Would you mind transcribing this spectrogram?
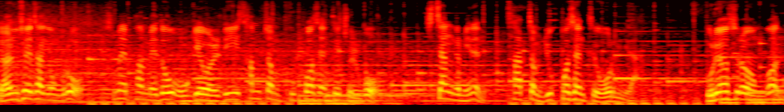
연쇄 작용으로 소매 판매도 5개월 뒤 3.9% 줄고 시장 금리는 4.6% 오릅니다. 우려스러운 건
